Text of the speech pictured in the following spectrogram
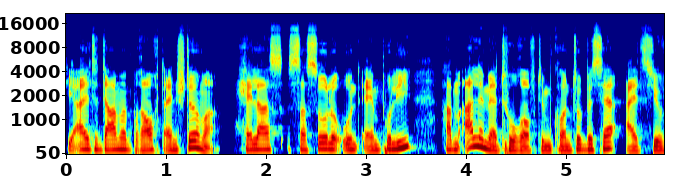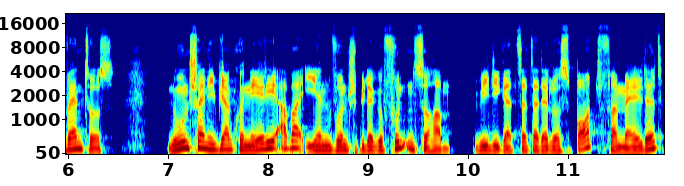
die alte Dame braucht einen Stürmer. Hellas, Sassolo und Empoli haben alle mehr Tore auf dem Konto bisher als Juventus. Nun scheinen die Bianconeri aber ihren Wunschspieler gefunden zu haben. Wie die Gazzetta dello Sport vermeldet,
